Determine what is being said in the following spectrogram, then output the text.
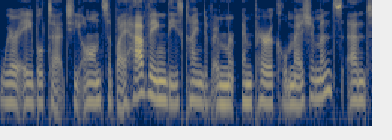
we're able to actually answer by having these kind of em- empirical measurements and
